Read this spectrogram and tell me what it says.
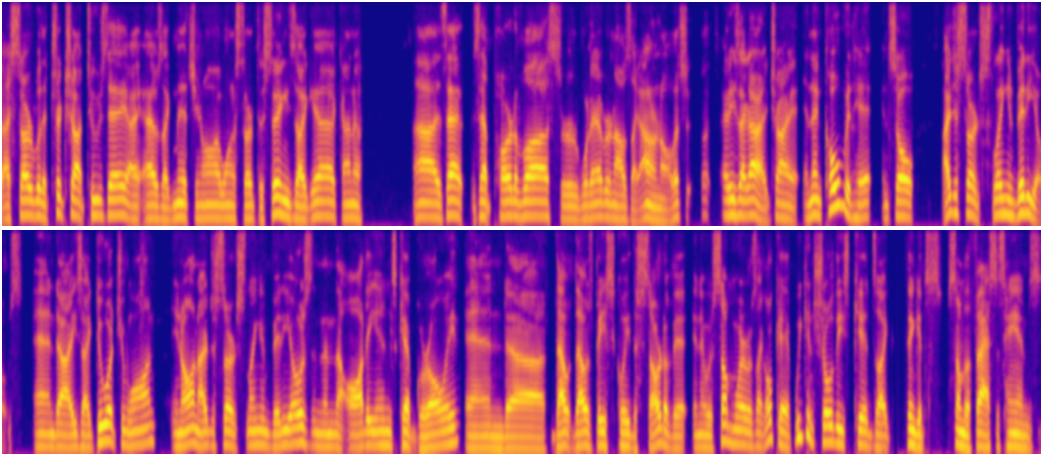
I started with a trick shot Tuesday. I, I was like, Mitch, you know, I want to start this thing. He's like, yeah, kind of uh, is that is that part of us or whatever? And I was like, I don't know. Let's. And he's like, all right, try it. And then COVID hit, and so I just started slinging videos. And uh, he's like, do what you want, you know. And I just started slinging videos, and then the audience kept growing, and uh, that that was basically the start of it. And it was something where it was like, okay, if we can show these kids, like, I think it's some of the fastest hands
